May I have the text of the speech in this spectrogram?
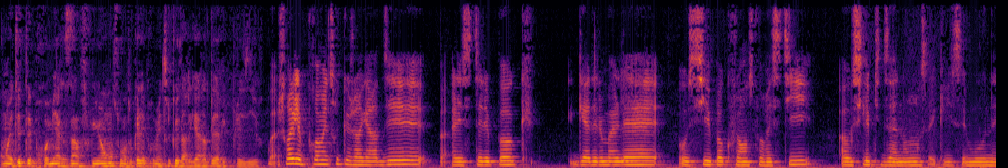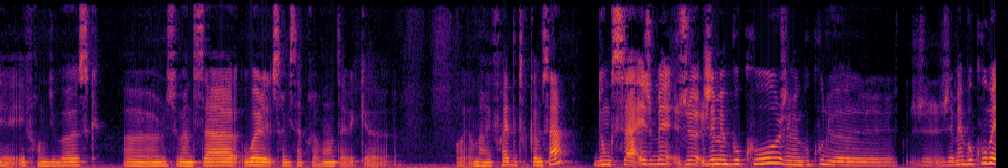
ont été tes premières influences, ou en tout cas les premiers trucs que t'as regardé avec plaisir? Bah, je crois que les premiers trucs que j'ai regardés, bah, c'était l'époque Gad Elmaleh, aussi époque Florence Foresti, euh, aussi les petites annonces avec Elise Moon et, et Franck Dubosc. Euh, je me souviens de ça. Ouais, le service après-vente avec euh, ouais, Omar et Fred, des trucs comme ça. Donc ça, et j'aimais beaucoup, j'aimais beaucoup le, j'aimais beaucoup, mais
